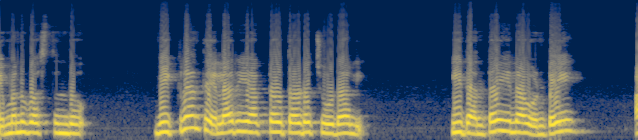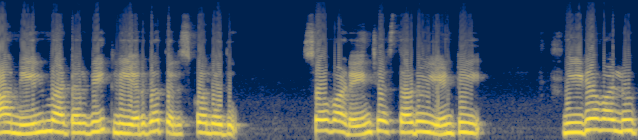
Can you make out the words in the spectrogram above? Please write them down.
ఏమని వస్తుందో? విక్రాంత్ ఎలా రియాక్ట్ అవుతాడో చూడాలి. ఇదంతా ఇలా ఉంటే ఆ నీల్ మ్యాటర్వి క్లియర్గా తెలుసుకోలేదు. సో వాడేం చేస్తాడు ఏంటి? మీడియా వాళ్ళు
